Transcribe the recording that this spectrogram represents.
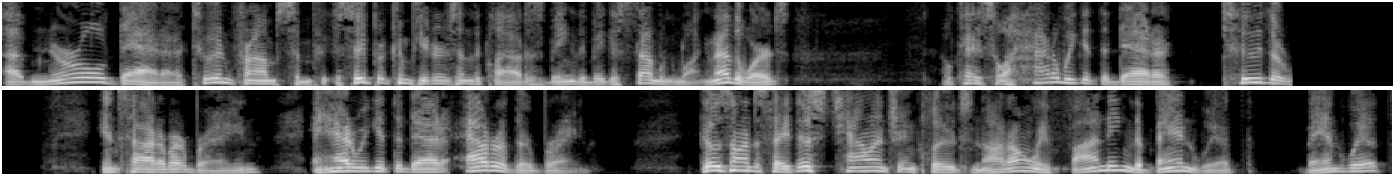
of neural data to and from supercomputers in the cloud as being the biggest stumbling block. In other words, okay, so how do we get the data to the inside of our brain, and how do we get the data out of their brain? It goes on to say this challenge includes not only finding the bandwidth, bandwidth.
